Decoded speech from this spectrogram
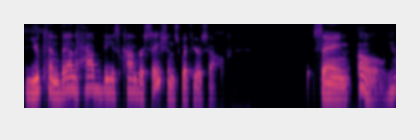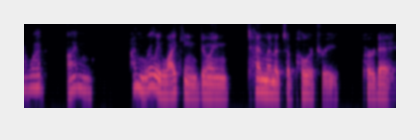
you can then have these conversations with yourself saying oh you know what? I'm i'm really liking doing 10 minutes of poetry per day.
